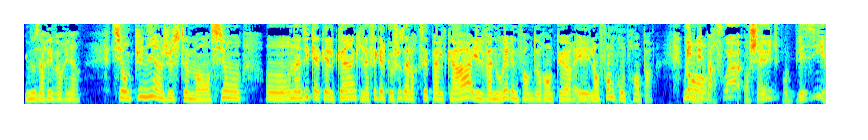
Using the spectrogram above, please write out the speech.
il nous arrive rien. Si on punit injustement, si on, on, on indique à quelqu'un qu'il a fait quelque chose alors que c'est pas le cas, il va nourrir une forme de rancœur et l'enfant ne comprend pas. Oui, mais parfois on chahute pour le plaisir.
